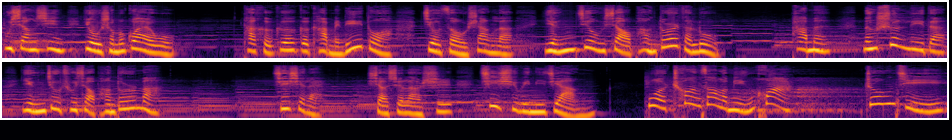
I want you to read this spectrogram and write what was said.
不相信有什么怪物，他和哥哥卡梅利多就走上了营救小胖墩儿的路。他们能顺利的营救出小胖墩儿吗？接下来，小雪老师继续为你讲《我创造了名画》终极。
